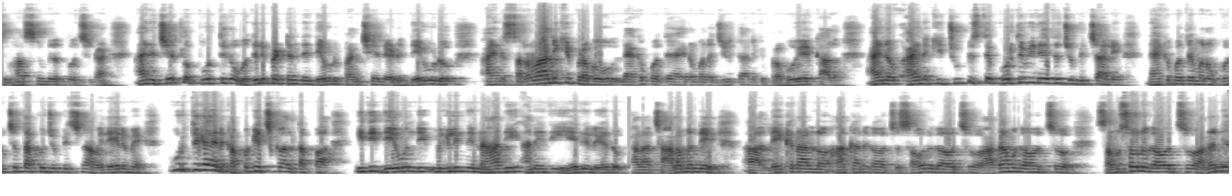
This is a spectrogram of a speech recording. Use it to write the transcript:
సింహాసనం మీద కూర్చున్నాడు ఆయన చేతిలో పూర్తిగా వదిలిపెట్టింది దేవుడు పనిచేయలేడు దేవుడు ఆయన సర్వానికి ప్రభువు లేకపోతే ఆయన మన జీవితానికి ప్రభువే కాదు. ఆయన ఆయనకి చూపిస్తే పూర్తి విధేయత చూపించాలి. లేకపోతే మనం కొంచెం తక్కువ చూపించిన విధేయలమే. పూర్తిగా ఆయనకు అప్పగించుకోవాలి తప్ప ఇది దేవుంది మిగిలింది నాది అనేది ఏది లేదు. అలా చాలా మంది ఆ, లేఖనాల్లో ఆకాను కావచ్చు సౌలు కావచ్చు ఆదాము కావచ్చు సంసోను కావచ్చు అనన్య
